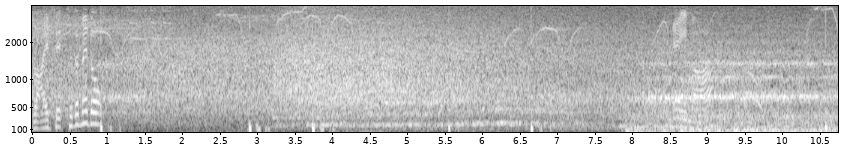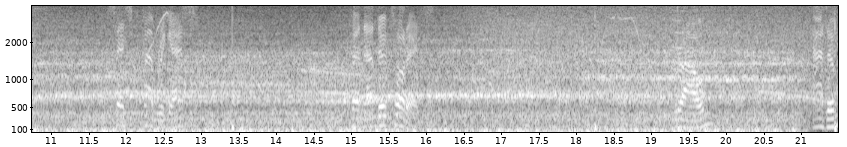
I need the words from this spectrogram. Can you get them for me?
Drives it to the middle. Neymar. Cesc Fabregas. Fernando Torres. Brown. Adam.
